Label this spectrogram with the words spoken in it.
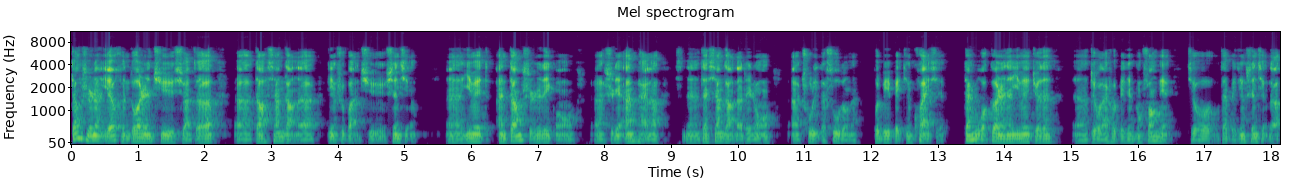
当时呢，也有很多人去选择，呃，到香港的领事馆去申请，嗯，因为按当时的这种呃时间安排呢，嗯，在香港的这种呃处理的速度呢，会比北京快一些。但是我个人呢，因为觉得，呃，对我来说北京更方便，就在北京申请的。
